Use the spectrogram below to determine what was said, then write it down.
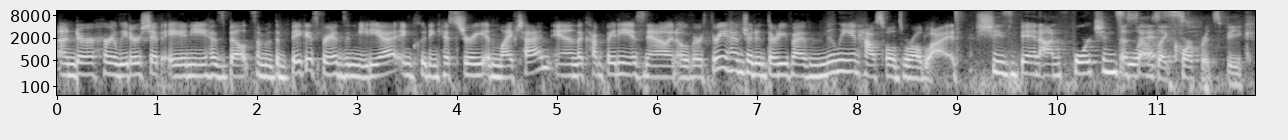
Under her leadership, A&E has built some of the biggest brands in media, including History and Lifetime, and the company is now in over 335 million households worldwide. She's been on Fortune's list. that list. sounds like corporate speak.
